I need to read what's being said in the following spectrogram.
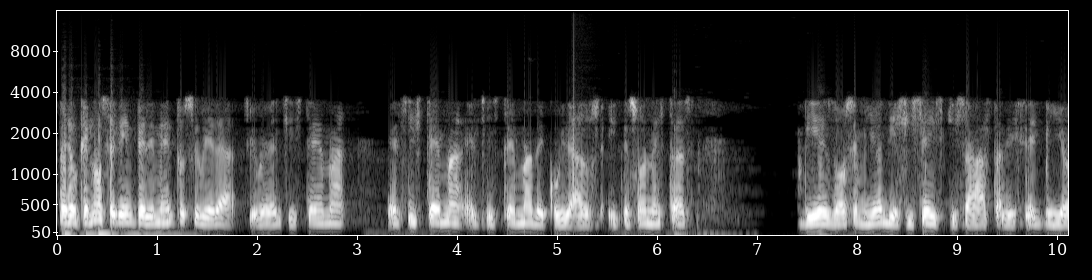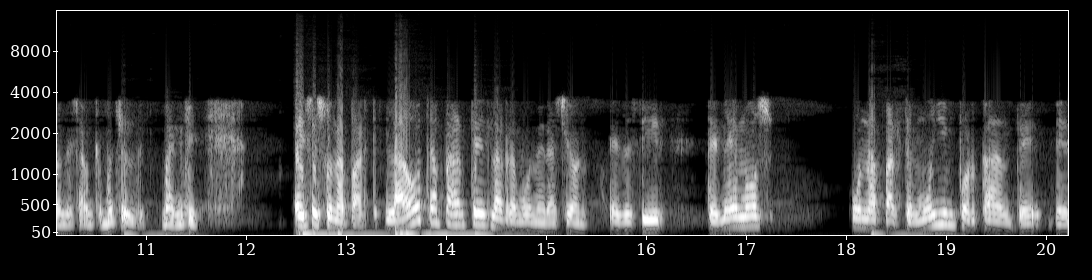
pero que no sería impedimento si hubiera, si hubiera el sistema, el sistema, el sistema de cuidados, y que son estas 10, 12 millones, 16 quizá hasta 16 millones, aunque muchos, bueno, en fin. Esa es una parte. La otra parte es la remuneración, es decir, tenemos una parte muy importante de,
